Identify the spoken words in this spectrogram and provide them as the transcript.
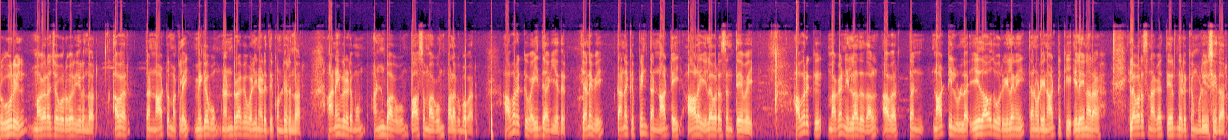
ஒரு ஊரில் மகாராஜா ஒருவர் இருந்தார். அவர் தன் நாட்டு மக்களை மிகவும் நன்றாக வழிநடத்தி கொண்டிருந்தார். அனைவரிடமும் அன்பாகவும் பாசமாகவும் பழகுபவர். அவருக்கு வயதாகியது. எனவே தனக்கு பின் தன் நாட்டை ஆள இளவரசன் தேவை. அவருக்கு மகன் இல்லாததால் அவர் தன் நாட்டில் உள்ள ஏதாவது ஒரு இளைஞனை தன்னுடைய நாட்டுக்கு இளைஞராக இளவரசனாக தேர்ந்தெடுக்க முடிவு செய்தார்.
